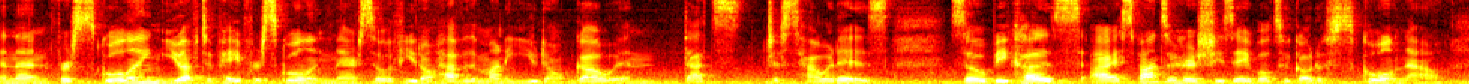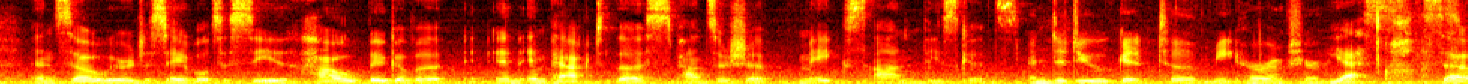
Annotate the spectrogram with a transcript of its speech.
And then for schooling, you have to pay for schooling there. So if you don't have the money, you don't go, and that's just how it is. So because I sponsor her, she's able to go to school now. And so we were just able to see how big of a, an impact the sponsorship makes on these kids. And did you get to meet her? I'm sure. Yes. Oh, that's so so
